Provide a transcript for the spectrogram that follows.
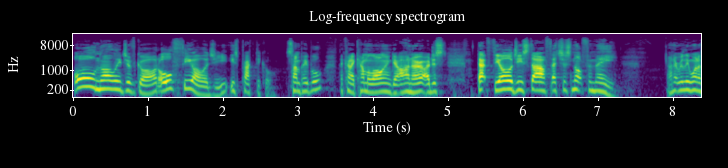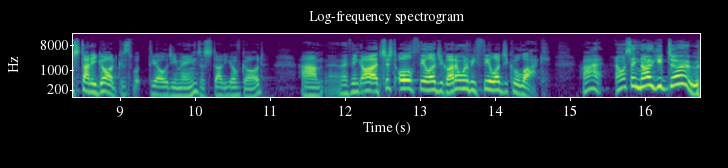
all knowledge of God, all theology is practical. Some people, they kind of come along and go, oh no, I just, that theology stuff, that's just not for me. I don't really want to study God, because what theology means, a study of God. Um, and they think, oh, it's just all theological. I don't want to be theological like. Right? I want to say, no, you do.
